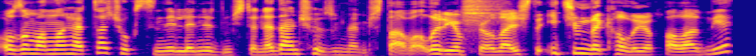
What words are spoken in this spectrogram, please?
O zamanlar hatta çok sinirlenirdim işte neden çözülmemiş davaları yapıyorlar işte içimde kalıyor falan diye.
